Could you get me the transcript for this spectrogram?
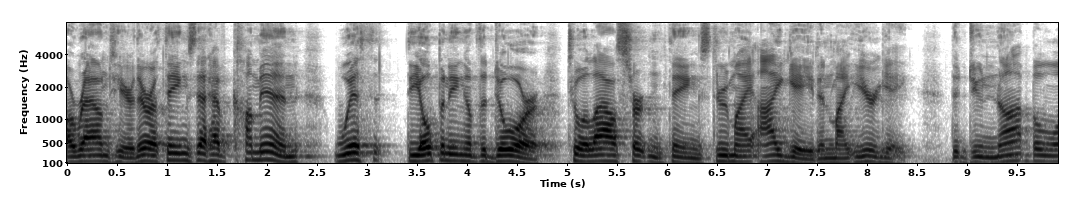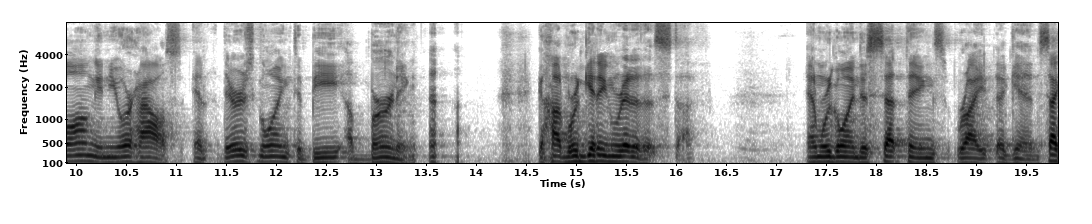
around here. There are things that have come in with the opening of the door to allow certain things through my eye gate and my ear gate that do not belong in your house. And there's going to be a burning. God, we're getting rid of this stuff. And we're going to set things right again. 2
